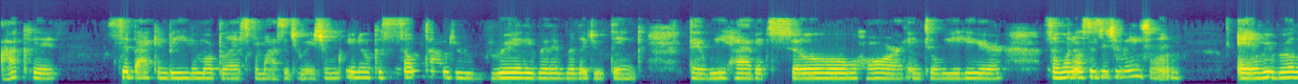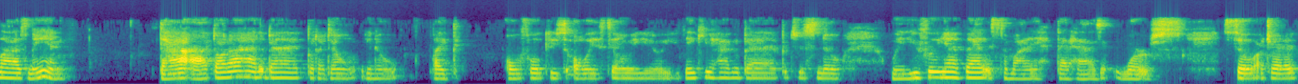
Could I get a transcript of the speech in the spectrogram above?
I could sit back and be even more blessed for my situation, you know, because sometimes we really, really, really do think that we have it so hard until we hear someone else's situation and we realize, man, that I thought I had it bad, but I don't, you know, like old folk used to always tell me, you know, you think you have it bad, but just know when you feel you have bad, it's somebody that has it worse. So I try to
